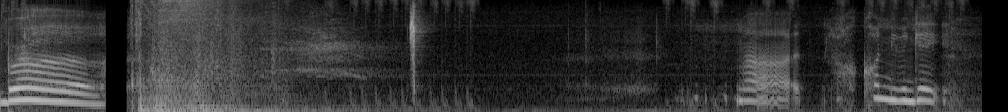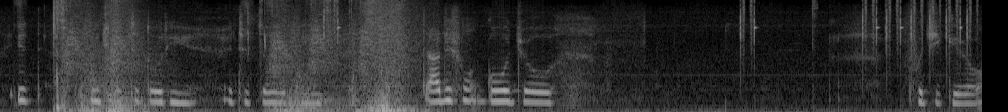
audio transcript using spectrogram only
Bruh. Man, I can't even get it. Itadori. Itadori. I just want Gojo. Fujigiro.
